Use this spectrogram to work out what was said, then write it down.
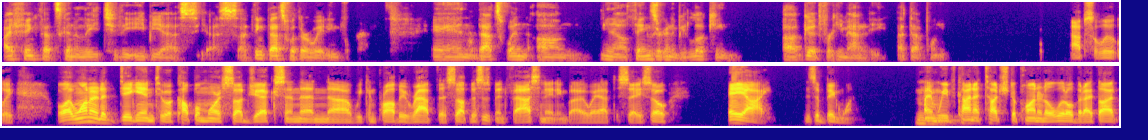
I think that's going to lead to the EBS. Yes, I think that's what they're waiting for, and that's when um, you know things are going to be looking uh, good for humanity at that point. Absolutely. Well, I wanted to dig into a couple more subjects, and then uh, we can probably wrap this up. This has been fascinating, by the way. I have to say. So, AI is a big one. Mm-hmm. And we've kind of touched upon it a little bit. I thought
